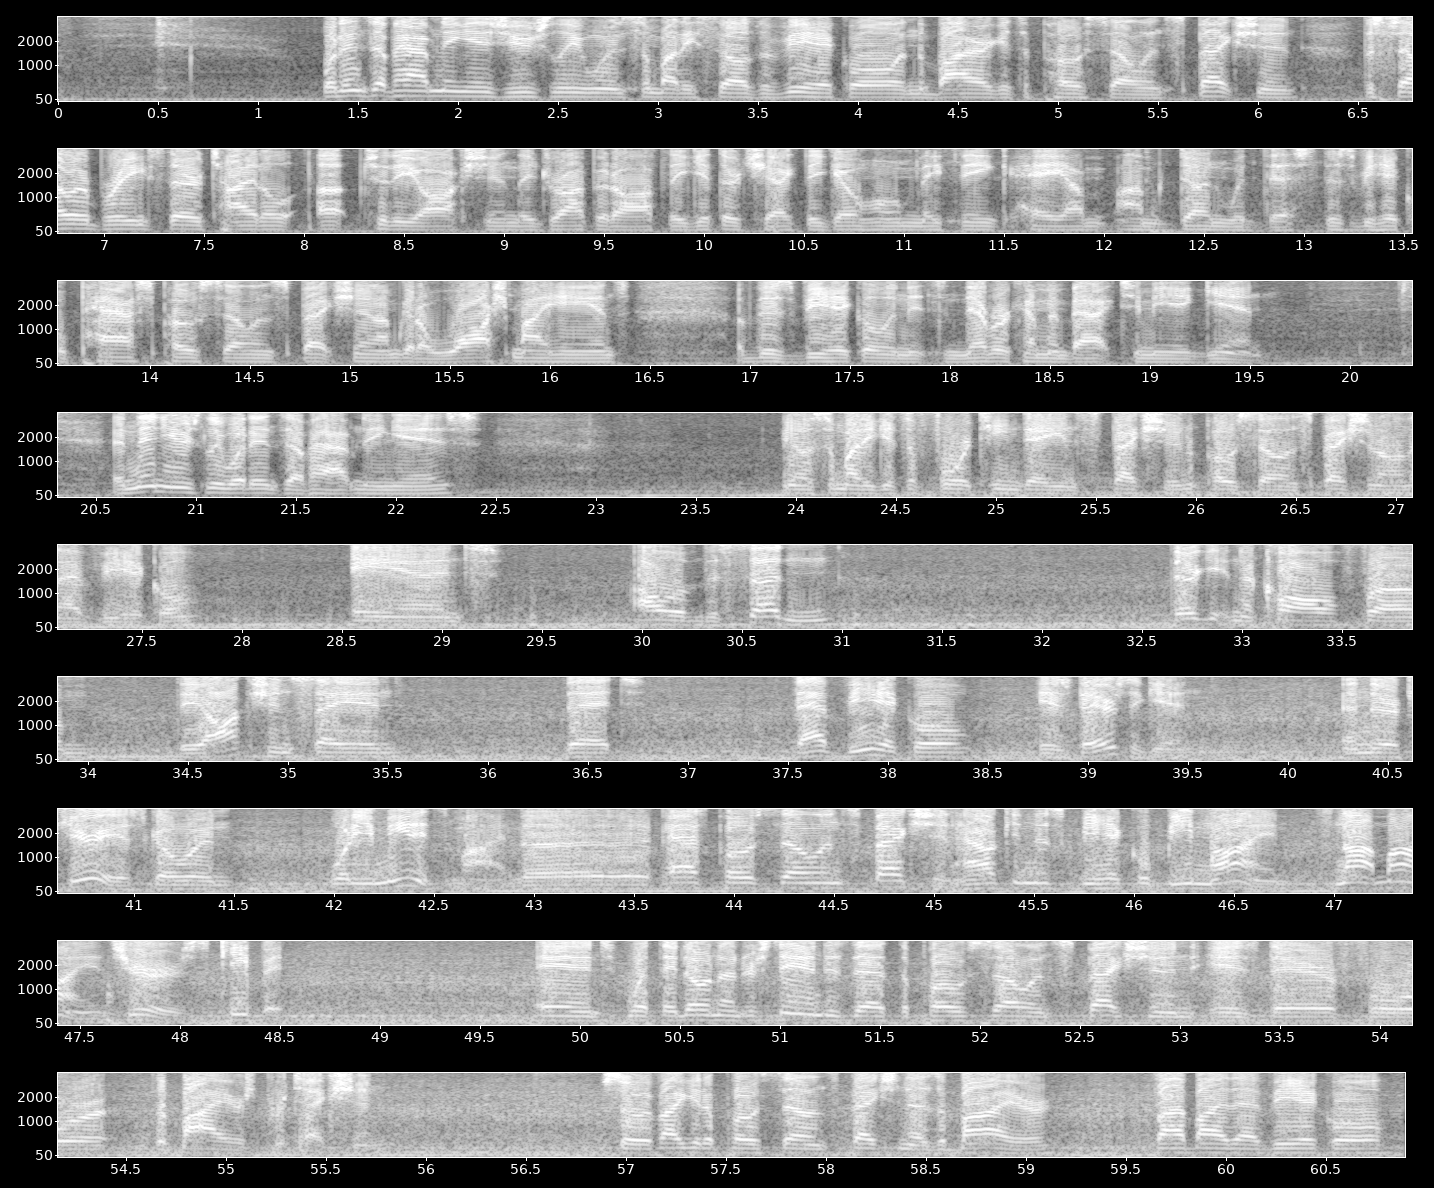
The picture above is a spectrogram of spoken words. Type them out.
What ends up happening is usually when somebody sells a vehicle and the buyer gets a post sale inspection, the seller brings their title up to the auction, they drop it off, they get their check, they go home, they think, hey, I'm, I'm done with this. This vehicle passed post sale inspection, I'm going to wash my hands of this vehicle and it's never coming back to me again. And then usually what ends up happening is you know somebody gets a 14 day inspection a post sale inspection on that vehicle and all of the sudden they're getting a call from the auction saying that that vehicle is theirs again. And they're curious going what do you mean it's mine? The past post sale inspection. How can this vehicle be mine? It's not mine. It's yours. Keep it and what they don't understand is that the post sale inspection is there for the buyer's protection. So if I get a post sale inspection as a buyer, if I buy that vehicle,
